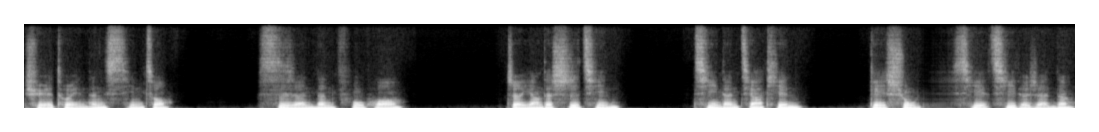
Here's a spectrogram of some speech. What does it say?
瘸腿能行走，死人能复活。这样的事情，岂能加添给属血气的人呢？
